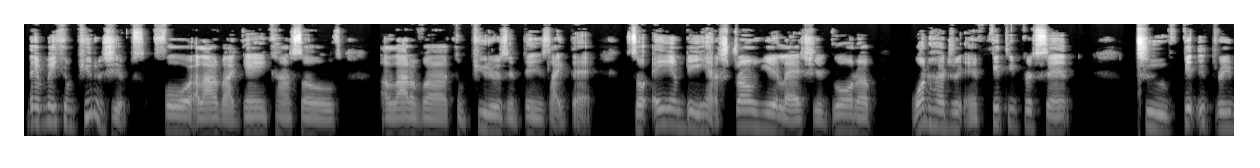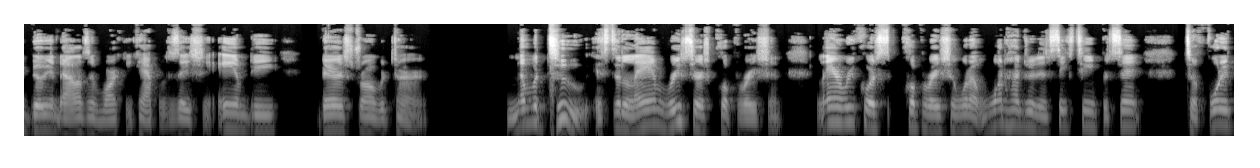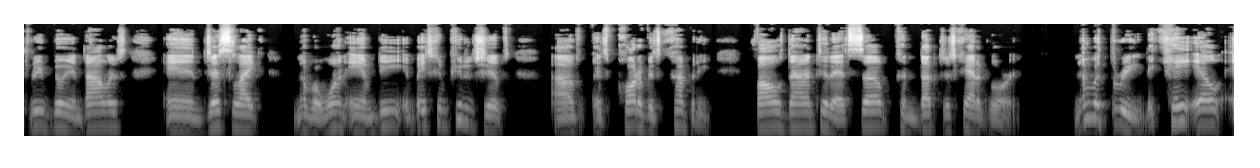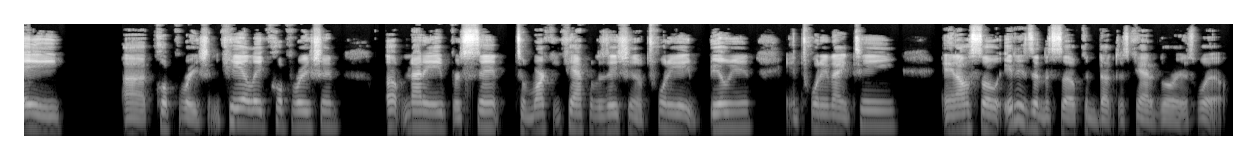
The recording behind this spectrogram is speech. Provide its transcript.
they make computer chips for a lot of our game consoles, a lot of uh, computers and things like that. So AMD had a strong year last year, going up 150% to $53 billion in market capitalization. AMD, very strong return. Number two is the Lam Research Corporation. Lam Research Corporation went up 116% to $43 billion. And just like number one, AMD, it makes computer chips uh, as part of his company falls down into that subconductors category. Number three, the KLA uh, Corporation. KLA Corporation up 98% to market capitalization of 28 billion in 2019, and also it is in the subconductors category as well.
